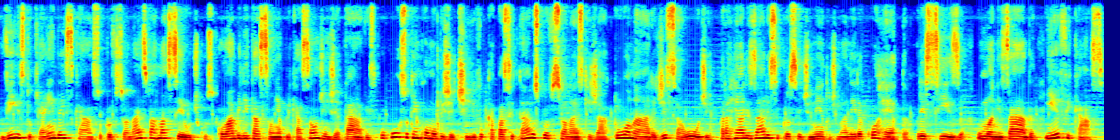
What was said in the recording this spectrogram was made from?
Visto que ainda é escasso profissionais farmacêuticos com habilitação em aplicação de injetáveis, o curso tem como objetivo capacitar os profissionais que já atuam na área de saúde para realizar esse procedimento de maneira correta, precisa, humanizada e eficaz,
